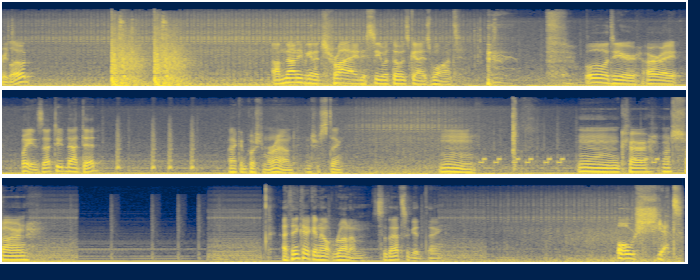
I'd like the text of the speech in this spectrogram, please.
Reload. I'm not even gonna try to see what those guys want. oh dear, alright. Wait, is that dude not dead? I can push him around. Interesting. Hmm. Hmm, okay. That's fine. I think I can outrun him, so that's a good thing. Oh shit!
